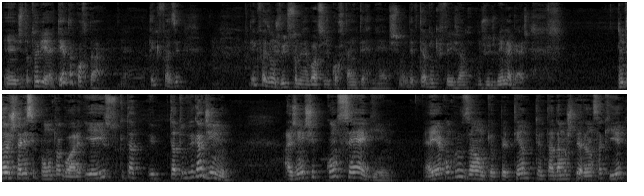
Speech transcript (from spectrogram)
é, ditatoriais. Tenta cortar. Né? Tem que fazer. Tem que fazer uns vídeos sobre o negócio de cortar a internet. Deve ter alguém que fez já uns vídeos bem legais. Então a gente está nesse ponto agora. E é isso que está tá tudo ligadinho. A gente consegue Aí é a conclusão, que eu pretendo tentar dar uma esperança aqui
